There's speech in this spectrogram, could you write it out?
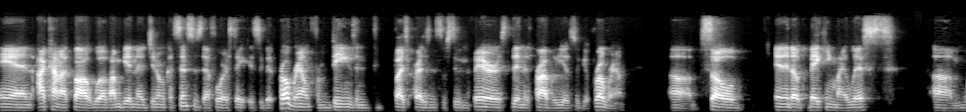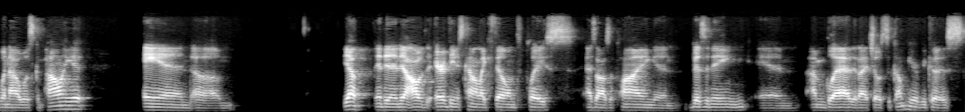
And I kind of thought, well, if I'm getting a general consensus that Florida State is a good program from deans and vice presidents of student affairs, then it probably is a good program. Um, so ended up making my list um, when I was compiling it, and um, yeah, and then everything just kind of like fell into place as I was applying and visiting, and I'm glad that I chose to come here because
